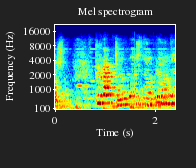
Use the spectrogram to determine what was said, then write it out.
Точно. Краткоочно.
